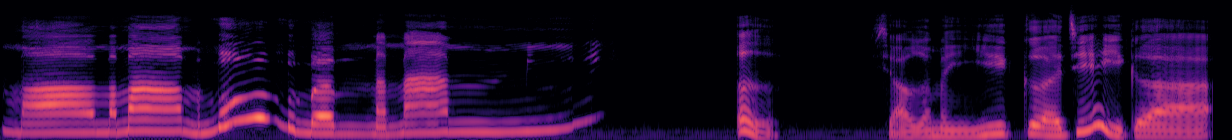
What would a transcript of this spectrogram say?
妈妈妈妈妈妈妈妈咪，呃，小鹅们一个接一个，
